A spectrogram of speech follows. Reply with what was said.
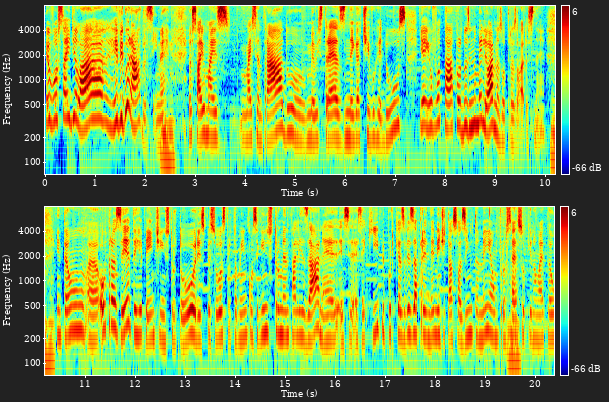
eu vou sair de lá revigorado, assim, né? Uhum. Eu saio mais mais centrado, meu estresse negativo reduz, e aí eu vou estar tá produzindo melhor nas outras horas, né? Uhum. Então, uh, ou trazer, de repente, instrutores, pessoas para também conseguir instrumentalizar, né, esse, essa equipe, porque às vezes aprender a meditar sozinho também é um processo uhum. que não é tão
